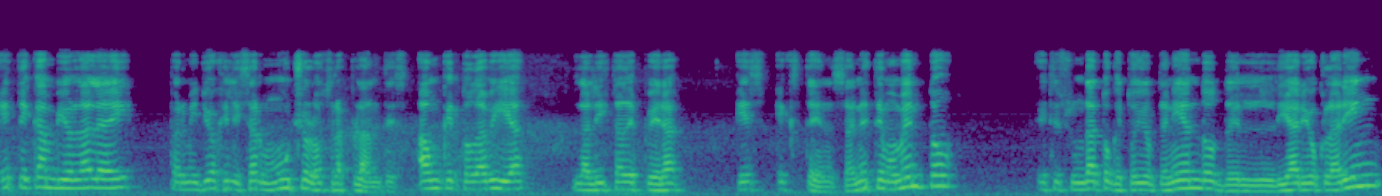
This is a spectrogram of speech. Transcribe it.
este cambio en la ley permitió agilizar mucho los trasplantes, aunque todavía la lista de espera es extensa. En este momento, este es un dato que estoy obteniendo del diario Clarín,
